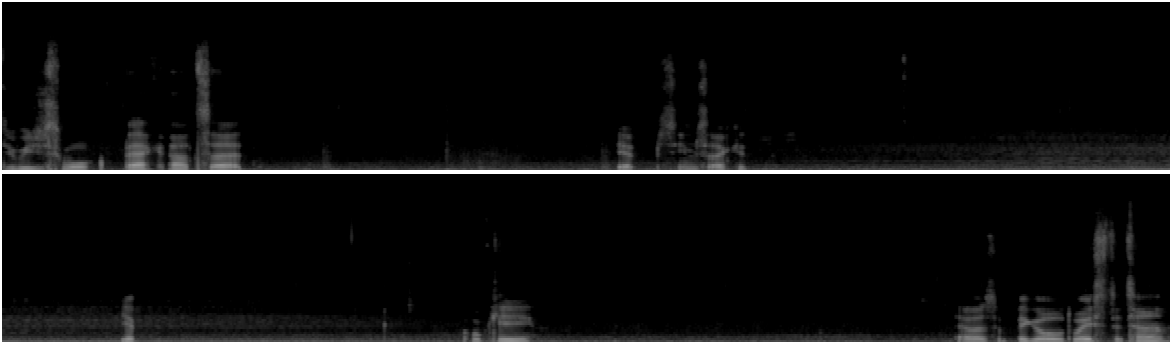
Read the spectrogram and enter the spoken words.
Do we just walk back outside? Yep, seems like it. Yep. Okay. That was a big old waste of time.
